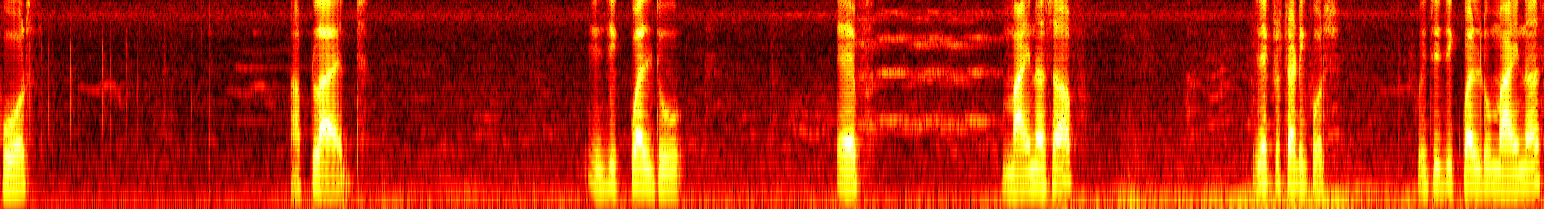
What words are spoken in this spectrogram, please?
force applied is equal to F minus of electrostatic force which is equal to minus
